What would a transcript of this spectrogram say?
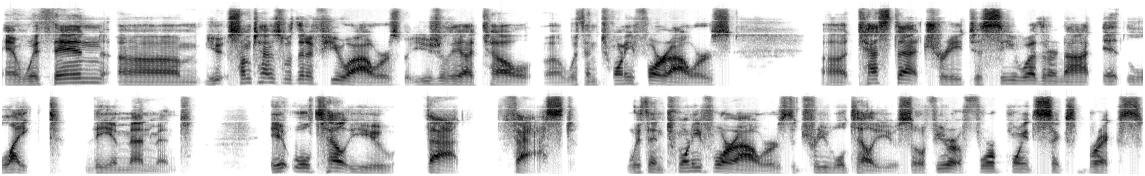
And within, um, you, sometimes within a few hours, but usually I tell uh, within 24 hours, uh, test that tree to see whether or not it liked the amendment. It will tell you that fast. Within 24 hours, the tree will tell you. So if you're at 4.6 Brix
